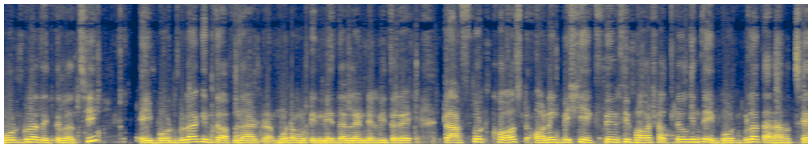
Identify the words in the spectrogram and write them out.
বোটগুলা দেখতে পাচ্ছি, এই বোটগুলা কিন্তু আপনার মোটামুটি নেদারল্যান্ডের ভিতরে ট্রান্সপোর্ট কস্ট অনেক বেশি এক্সপেন্সিভ হওয়া সত্ত্বেও কিন্তু এই বোটগুলা তারা হচ্ছে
